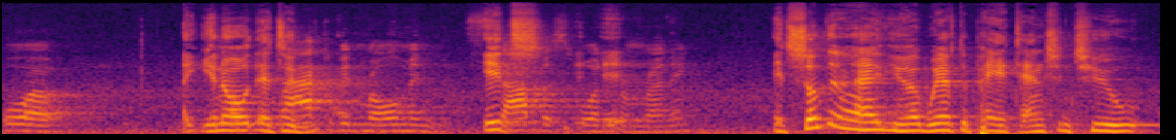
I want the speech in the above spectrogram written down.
Or You know, it's a, lack of enrollment it's- stop a sport it- from running? it's something that you have, we have to pay attention to,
